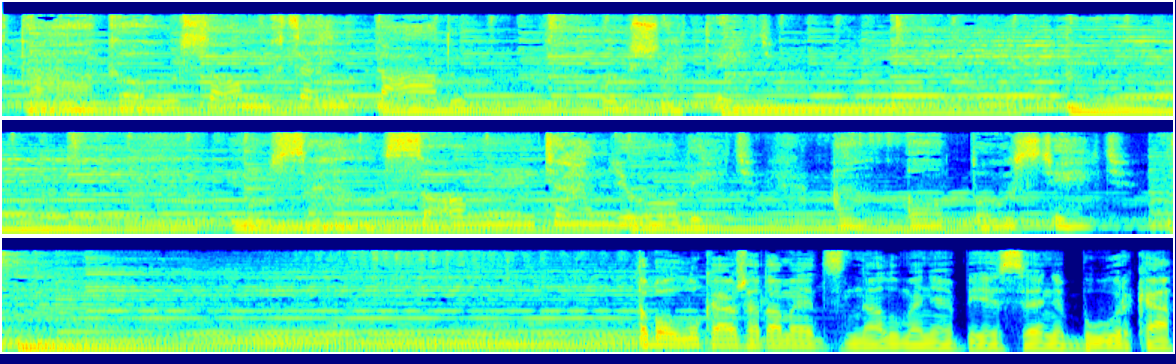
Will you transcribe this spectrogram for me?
Vtákov som chcel pádu ušetriť. Musel som ťa ľúbiť To bol Lukáš Adamec na Lumene pieseň Búrka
